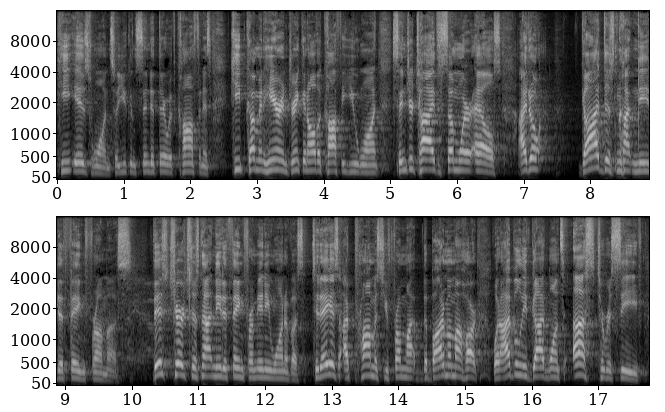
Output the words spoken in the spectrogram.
He is one. So you can send it there with confidence. Keep coming here and drinking all the coffee you want. Send your tithe somewhere else. I don't, God does not need a thing from us. This church does not need a thing from any one of us. Today is, I promise you, from my, the bottom of my heart, what I believe God wants us to receive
